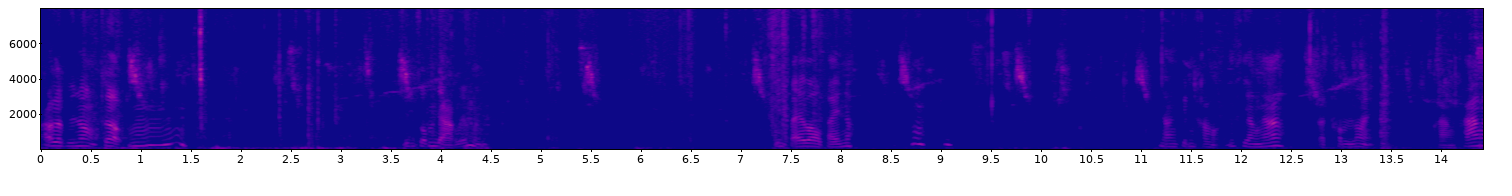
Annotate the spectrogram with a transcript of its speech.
เอาละพี่น้องก็อืกินสมอยากเลยมึงกินไปเบาไปเนาะนั่งกินข้าวเสียงนะกระทอมหน่อยขางข้าง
